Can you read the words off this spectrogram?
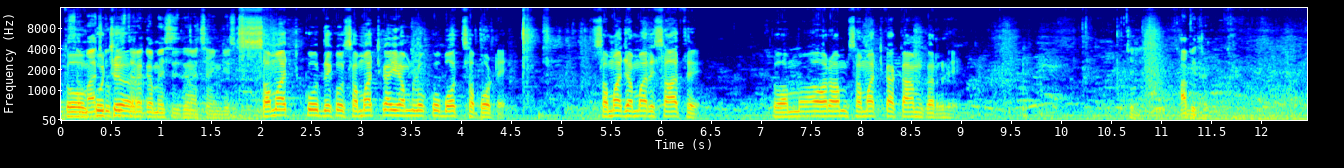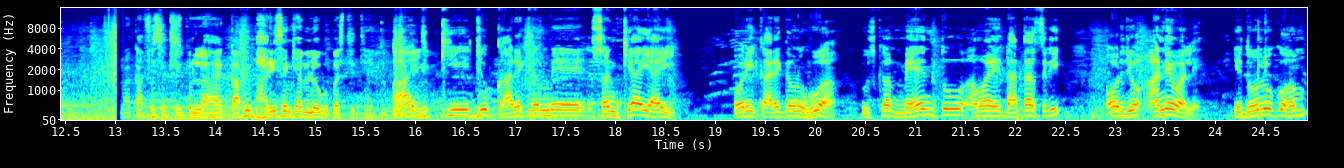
तो समाज को कुछ किस तरह का मैसेज देना चाहेंगे समाज को देखो समाज का ही हम लोग को बहुत सपोर्ट है। समाज हमारे साथ है तो हम और हम समाज का काम कर रहे हैं। चलिए आप इधर। काफ़ी सक्सेसफुल रहा है काफ़ी भारी संख्या में लोग उपस्थित थे। आज के जो कार्यक्रम में संख्या ही आई और ये कार्यक्रम हुआ उसका मेहन तो हमारे दाताश्री और जो आने वाले ये दोनों को हम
